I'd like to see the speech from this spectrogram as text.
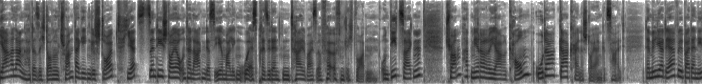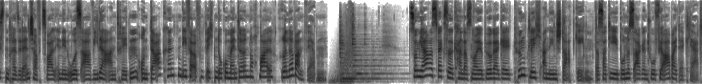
Jahrelang hatte sich Donald Trump dagegen gesträubt. Jetzt sind die Steuerunterlagen des ehemaligen US-Präsidenten teilweise veröffentlicht worden. Und die zeigen, Trump hat mehrere Jahre kaum oder gar keine Steuern gezahlt. Der Milliardär will bei der nächsten Präsidentschaftswahl in den USA wieder antreten und da könnten die veröffentlichten Dokumente nochmal relevant werden. Zum Jahreswechsel kann das neue Bürgergeld pünktlich an den Start gehen. Das hat die Bundesagentur für Arbeit erklärt.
